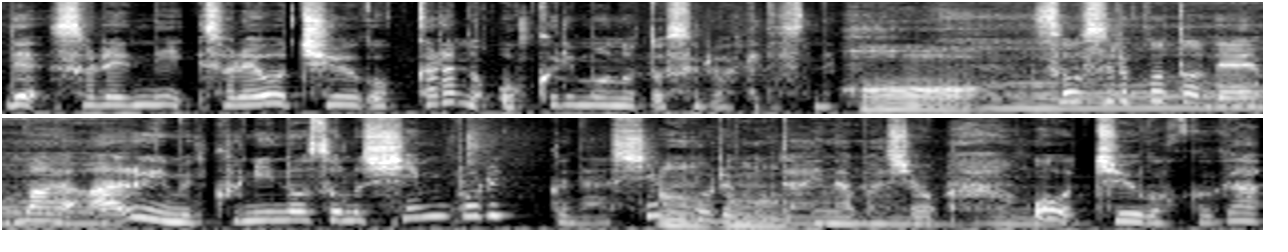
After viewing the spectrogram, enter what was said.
でそれにそれを中国からの贈り物とするわけですね。そうすることで、まあ、ある意味国のそのシンボリックなシンボルみたいな場所を中国が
